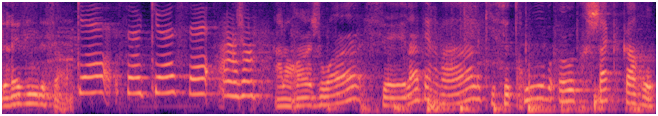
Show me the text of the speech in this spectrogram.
de résine de sang. Qu'est-ce que c'est un joint? Alors un joint, c'est l'intervalle qui se trouve entre chaque carreau.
